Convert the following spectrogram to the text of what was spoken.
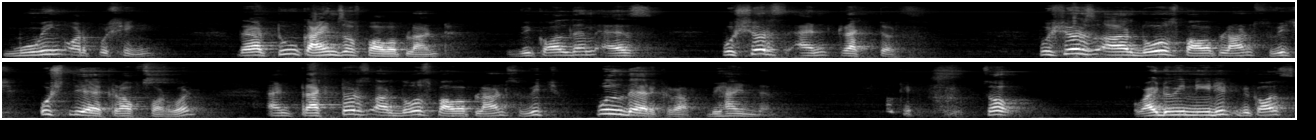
moving or pushing there are two kinds of power plant we call them as pushers and tractors. Pushers are those power plants which push the aircraft forward and tractors are those power plants which pull the aircraft behind them. Okay. So, why do we need it? Because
